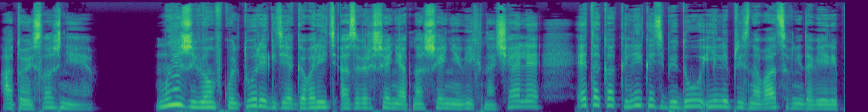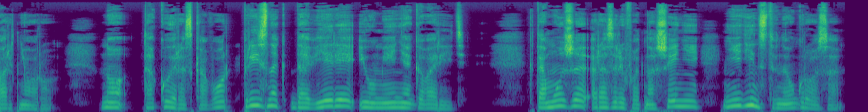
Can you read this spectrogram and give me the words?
а то и сложнее. Мы живем в культуре, где говорить о завершении отношений в их начале – это как ликать беду или признаваться в недоверии партнеру. Но такой разговор – признак доверия и умения говорить. К тому же разрыв отношений – не единственная угроза.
